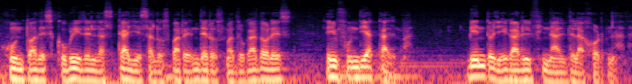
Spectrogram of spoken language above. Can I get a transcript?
junto a descubrir en las calles a los barrenderos madrugadores, le infundía calma, viendo llegar el final de la jornada.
